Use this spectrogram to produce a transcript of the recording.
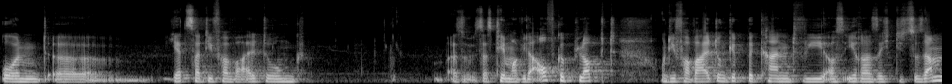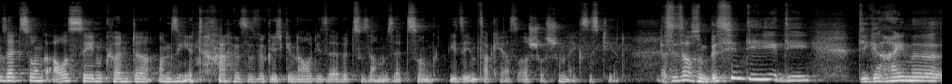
Und äh, jetzt hat die Verwaltung, also ist das Thema wieder aufgeploppt und die Verwaltung gibt bekannt, wie aus ihrer Sicht die Zusammensetzung aussehen könnte. Und siehe da, es ist wirklich genau dieselbe Zusammensetzung, wie sie im Verkehrsausschuss schon existiert. Das ist auch so ein bisschen die, die, die geheime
